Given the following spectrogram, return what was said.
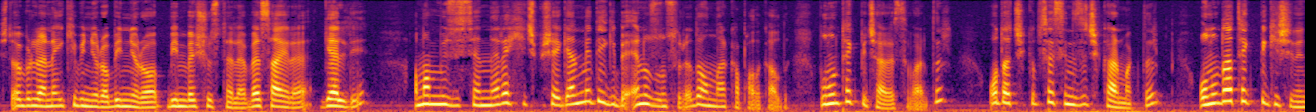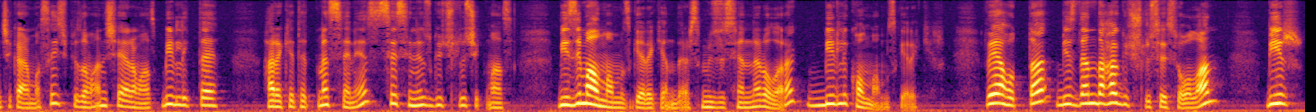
İşte öbürlerine 2000 euro, 1000 euro, 1500 TL vesaire geldi. Ama müzisyenlere hiçbir şey gelmediği gibi en uzun sürede onlar kapalı kaldı. Bunun tek bir çaresi vardır. O da çıkıp sesinizi çıkarmaktır. Onu da tek bir kişinin çıkarması hiçbir zaman işe yaramaz. Birlikte hareket etmezseniz sesiniz güçlü çıkmaz. Bizim almamız gereken ders müzisyenler olarak birlik olmamız gerekir. Veyahut da bizden daha güçlü sesi olan bir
